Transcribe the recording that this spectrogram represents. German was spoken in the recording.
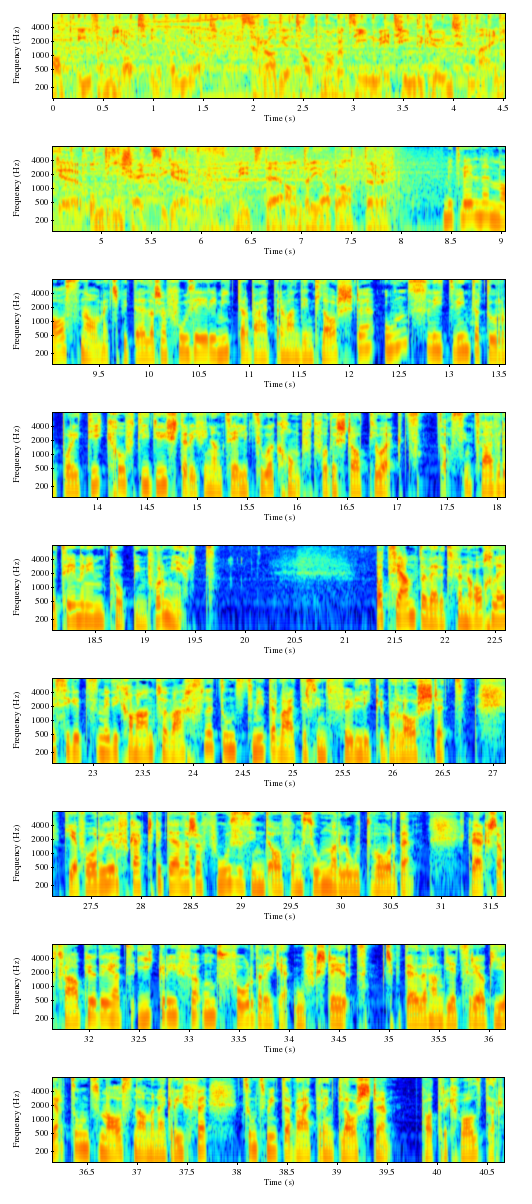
Top informiert. informiert. Das Radio Top Magazin mit Hintergrund, Meinungen und Einschätzungen mit der Andrea Blatter. Mit welchen Massnahmen die Spitäler Schaffhausen ihre Mitarbeiter entlasten und wie die Winterthur Politik auf die düstere finanzielle Zukunft der Stadt schaut. Das sind zwei von den Themen im Top informiert. Patienten werden vernachlässigt, Medikamente verwechselt und die Mitarbeiter sind völlig überlastet. Die Vorwürfe gegen die Spitäler Schaffhausen sind Anfang Sommer laut geworden. Die Gewerkschaft VPOD hat eingegriffen und Forderungen aufgestellt. Die Spitäler haben jetzt reagiert und Massnahmen ergriffen, um die Mitarbeiter zu entlasten. Patrick Walter.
